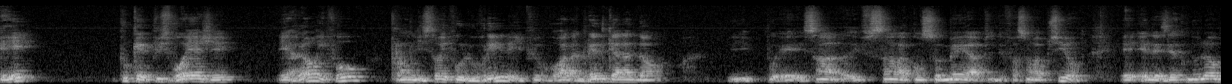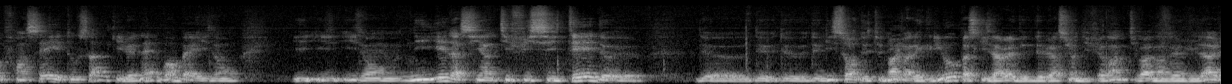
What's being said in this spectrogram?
Et pour qu'elle puisse voyager. Et alors, il faut prendre l'histoire, il faut l'ouvrir et il faut voir la graine qu'il y a là-dedans. Et sans, sans la consommer de façon absurde. Et, et les ethnologues français et tout ça qui venaient, bon, ben, ils, ont, ils, ont nié la scientificité de, de, de, de- de l'histoire détenue Ouais. par les griots parce qu'ils avaient des, des versions différentes. Tu vois, dans un village,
